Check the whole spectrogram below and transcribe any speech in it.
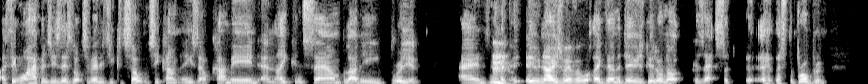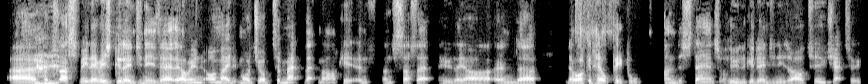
I think what happens is there's lots of energy consultancy companies. They'll come in and they can sound bloody brilliant and mm. who knows whether what they're going to do is good or not because that's a, that's the problem. Uh, but trust me, there is good engineers out there. I mean, I made it my job to map that market and, and suss out who they are, and uh, you know, I can help people understand sort of who the good engineers are to chat to,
